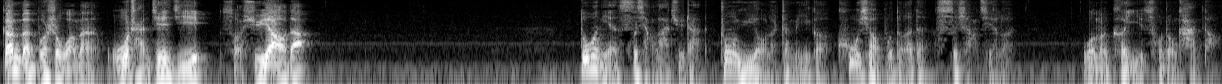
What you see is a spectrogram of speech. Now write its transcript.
根本不是我们无产阶级所需要的。多年思想拉锯战，终于有了这么一个哭笑不得的思想结论。我们可以从中看到，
